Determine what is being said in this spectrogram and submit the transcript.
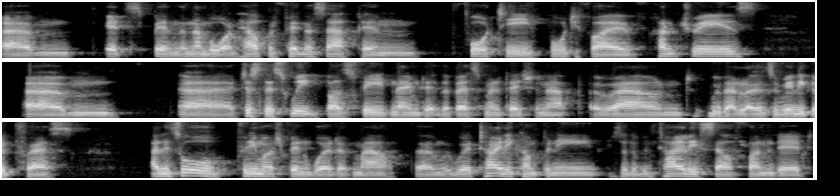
um, it's been the number one health and fitness app in 40, 45 countries. Um, uh, just this week, BuzzFeed named it the best meditation app around. We've had loads of really good press, and it's all pretty much been word of mouth. Um, we're a tiny company, sort of entirely self funded.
